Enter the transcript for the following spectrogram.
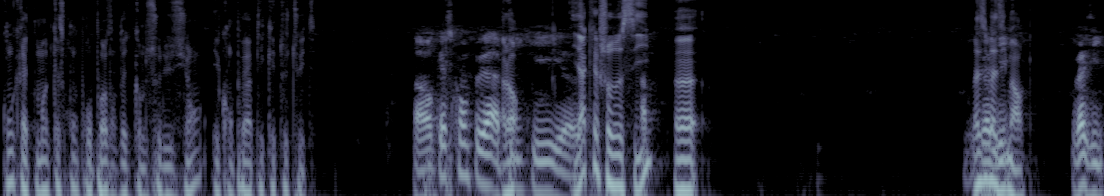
concrètement qu'est-ce qu'on propose en fait comme solution et qu'on peut appliquer tout de suite. Alors, qu'est-ce qu'on peut appliquer euh, Il y a quelque chose aussi. Ah. Euh, Vas-y, vas-y, Marc. Vas-y.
